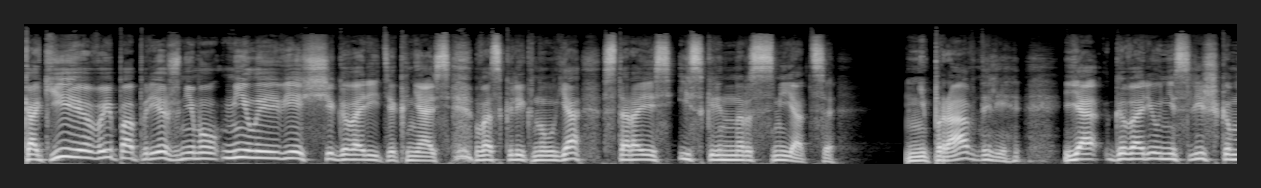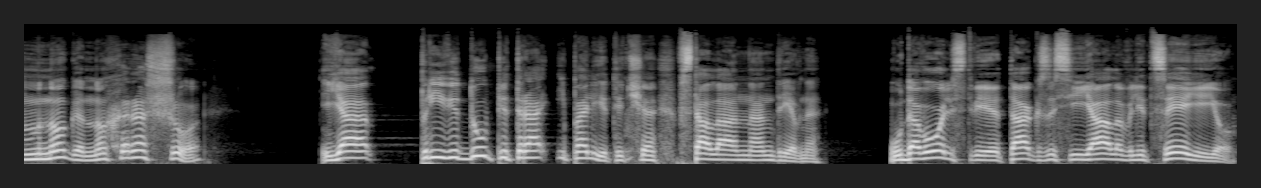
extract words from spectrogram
«Какие вы по-прежнему милые вещи говорите, князь!» — воскликнул я, стараясь искренне рассмеяться. «Не правда ли? Я говорю не слишком много, но хорошо. Я приведу Петра Ипполитыча», — встала Анна Андреевна. Удовольствие так засияло в лице ее.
